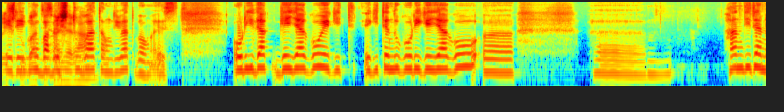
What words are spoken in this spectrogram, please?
ere babestu bat, handi bat, bon, ez... hori da gehiago egit, egiten dugu hori gehiago uh, uh, handiren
